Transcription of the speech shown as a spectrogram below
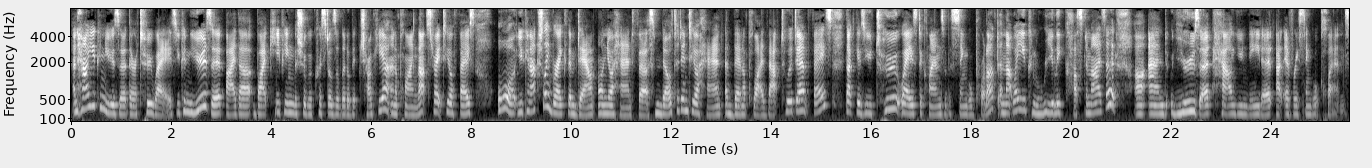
And how you can use it, there are two ways. You can use it either by keeping the sugar crystals a little bit chunkier and applying that straight to your face, or you can actually break them down on your hand first, melt it into your hand, and then apply that to a damp face. That gives you two ways to cleanse with a single product, and that way you can really customize it uh, and use it how you need it at every single cleanse,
